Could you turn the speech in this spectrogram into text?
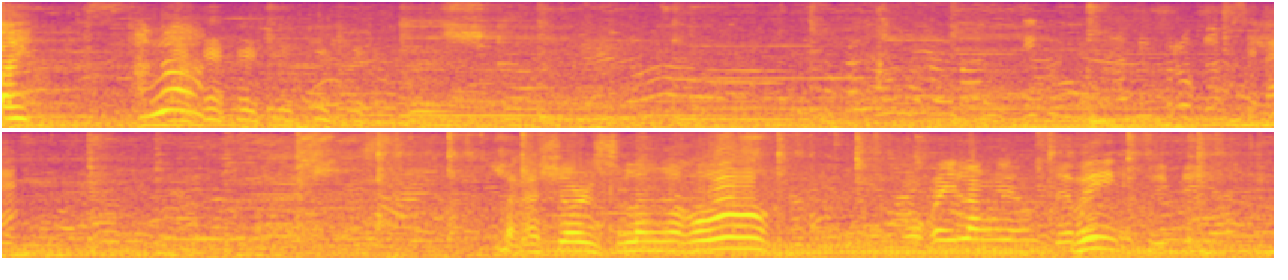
Ay! Hala! Naka-shorts lang ako. Okay lang yun. Wait. Direct. Hindi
